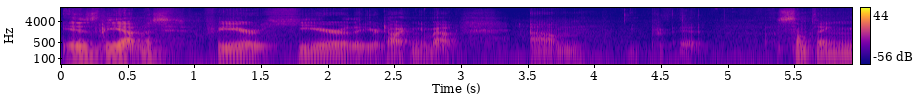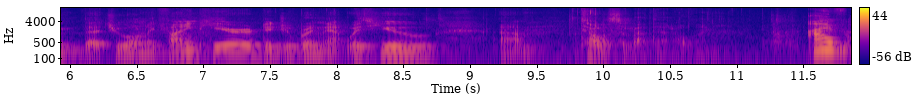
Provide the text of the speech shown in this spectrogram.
is the atmosphere here that you're talking about um, something that you only find here? Did you bring that with you? Um, tell us about that whole thing. I've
